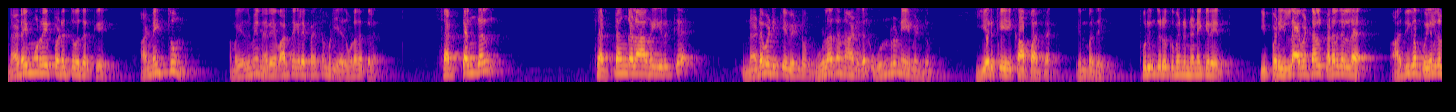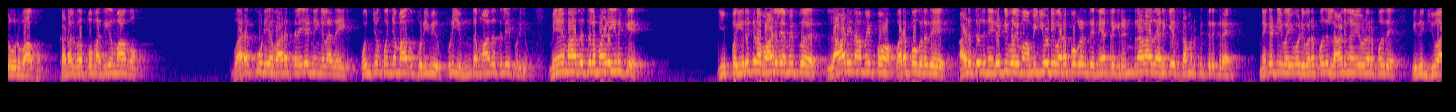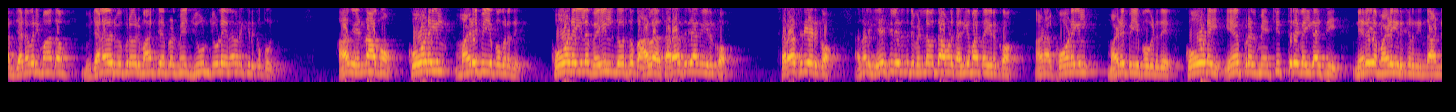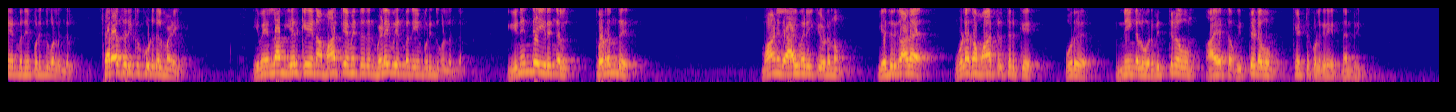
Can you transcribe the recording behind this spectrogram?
நடைமுறைப்படுத்துவதற்கு அனைத்தும் நம்ம எதுவுமே நிறைய வார்த்தைகளை பேச முடியாது உலகத்தில். சட்டங்கள் சட்டங்களாக இருக்க நடவடிக்கை வேண்டும். உலக நாடுகள் ஒன்றிணைய வேண்டும். இயற்கையை காப்பாற்ற என்பதை புரிந்திருக்கும் என்று நினைக்கிறேன். இப்படி இல்லாவிட்டால் கடல்களில் அதிக புயல்கள் உருவாகும். கடல் வெப்பம் அதிகமாகும். வரக்கூடிய வாரத்திலேயே நீங்கள் அதை கொஞ்சம் கொஞ்சமாக புரிவி புரியும். இந்த மாதத்திலே புரியும். மே மாதத்தில் மழை இருக்குது இப்ப இருக்கிற வானிலை அமைப்பு லாடின் அமைப்போம் வரப்போகிறது. அடுத்தது நெகட்டிவ் வைவ் அமையோடி வரப்போகிறது. நேற்றைக்கு ரெண்டு நாளாக அது அறிக்கை சமர்ப்பித்திருக்கிறேன் நெகட்டிவ் வைவோடி வரப்போது லாடின் வைவோடி வரப்போகுது இது ஜூ ஜனவரி மாதம் ஜனவரி பிப்ரவரி மார்ச் ஏப்ரல் மே ஜூன் ஜூலை எல்லாம் வரைக்கும் இருக்க போகுது. ஆக என்ன ஆகும்? கோடையில் மழை பெய்ய போகிறது. கோடையில் வெயில் இந்த வருஷம் அல சராசரியாக இருக்கும். சராசரியாக இருக்கும். அதனால ஏசியில் இருந்துட்டு வெளில வந்து அவங்களுக்கு அதிகமாக தான் இருக்கும். ஆனால் கோடையில் மழை பெய்ய போகிறது. கோடை ஏப்ரல் மே சித்திரை வைகாசி நிறைய மழை இருக்கிறது இந்த ஆண்டு என்பதை புரிந்து கொள்ளுங்கள். சராசரிக்கு கூடுதல் மழை. இவையெல்லாம் இயற்கையை நாம் மாற்றி அமைத்ததன் விளைவு என்பதையும் புரிந்து கொள்ளுங்கள். இணைந்தே இருங்கள். தொடர்ந்து வானிலை ஆய்வறிக்கையுடனும் எதிர்கால உலக மாற்றத்திற்கு ஒரு நீங்கள் ஒரு வித்திடவும் ஆயத்த வித்திடவும் கேட்டுக்கொள்கிறேன். நன்றி.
